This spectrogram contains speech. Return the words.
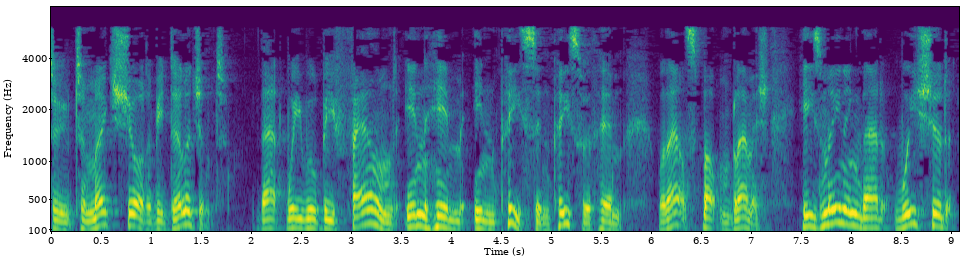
to, to make sure to be diligent, that we will be found in him in peace, in peace with him, without spot and blemish, he's meaning that we should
